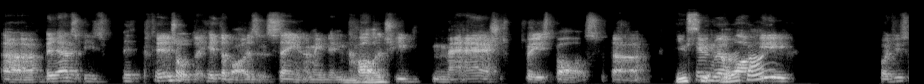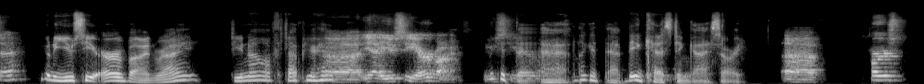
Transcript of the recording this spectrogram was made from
Uh, it has he's his potential to hit the ball is insane. I mean, in Mhm. college he mashed baseballs. Uh, in see Irvine? What'd you say? You go to UC Irvine, right? Do you know off the top of your head? Uh, yeah, UC Irvine. Look UC at Irvine. that. Look at that. Big Keston guy. Sorry. Uh, first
